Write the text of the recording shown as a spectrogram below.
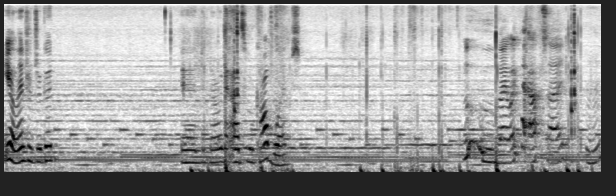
Yeah, lanterns are good. And now we're gonna add some cobwebs. Ooh, I like the outside. Mm-hmm.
